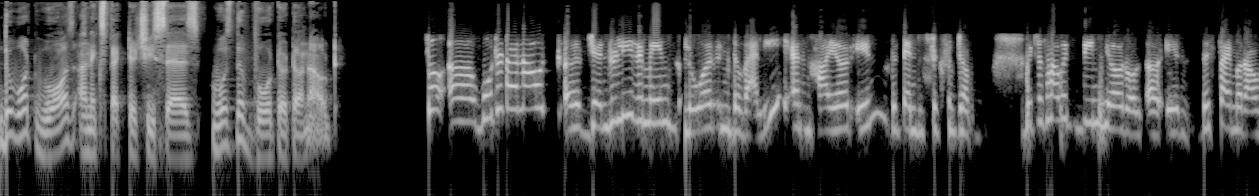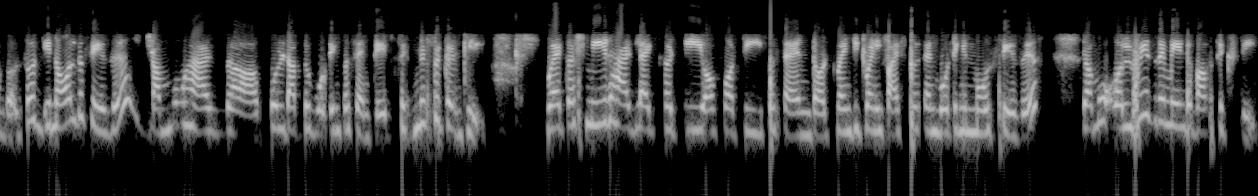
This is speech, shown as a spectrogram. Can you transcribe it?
Though what was unexpected, she says, was the voter turnout. So, uh, voter turnout uh, generally remains lower in the valley and higher in the 10 districts of Jammu, which is how it's been here uh, in this time around also. In all the phases, Jammu has uh, pulled up the voting percentage significantly. Where Kashmir had like 30 or 40 percent or 20, 25 percent voting in most phases, Jammu always remained above 60,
